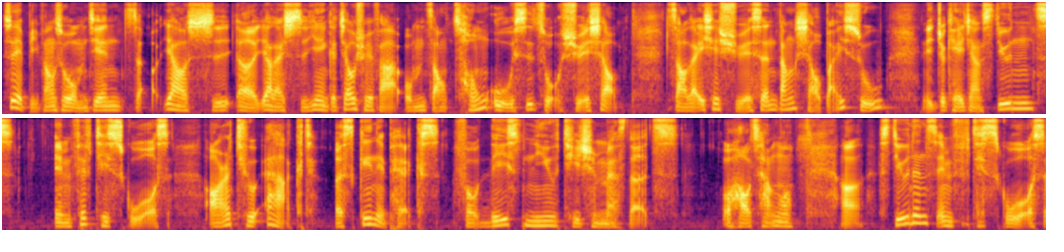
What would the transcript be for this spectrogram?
所以，比方说，我们今天找要实呃要来实验一个教学法，我们找从五十所学校找来一些学生当小白鼠，你就可以讲 students in fifty schools are to act as guinea pigs for these new teaching methods。哦，好长哦啊，students in fifty schools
